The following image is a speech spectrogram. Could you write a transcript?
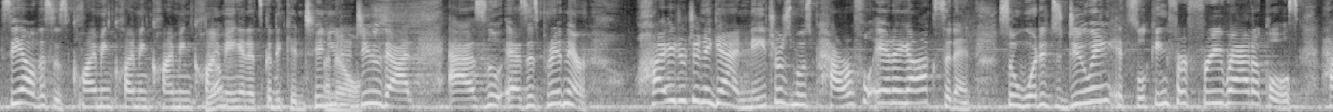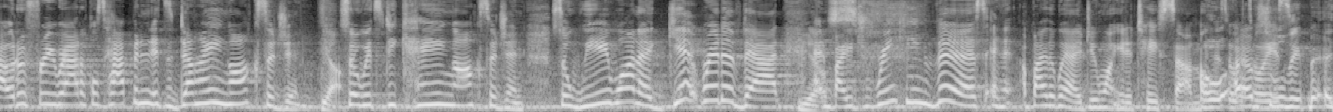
See how this is climbing, climbing, climbing, climbing, and it's gonna continue to do that as, as it's put in there. Hydrogen, again, nature's most powerful antioxidant. So what it's doing, it's looking for free radicals. How do free radicals happen? It's dying oxygen. Yeah. So it's decaying oxygen. So we wanna get rid of that, and by drinking this, and by the way, I do want you to taste some. Oh, it's always- absolutely. But, uh,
